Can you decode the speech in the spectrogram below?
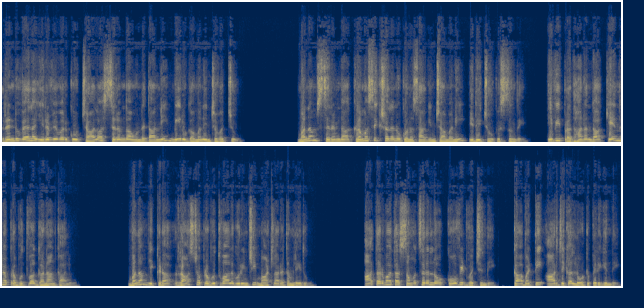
రెండు వేల ఇరవై వరకు చాలా స్థిరంగా ఉండటాన్ని మీరు గమనించవచ్చు. మనం స్థిరంగా క్రమశిక్షలను కొనసాగించామని ఇది చూపిస్తుంది. ఇవి ప్రధానంగా కేంద్ర ప్రభుత్వ గణాంకాలు. మనం ఇక్కడ రాష్ట్ర ప్రభుత్వాల గురించి మాట్లాడటం లేదు. ఆ తర్వాత సంవత్సరంలో కోవిడ్ వచ్చింది. కాబట్టి ఆర్థిక లోటు పెరిగింది.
